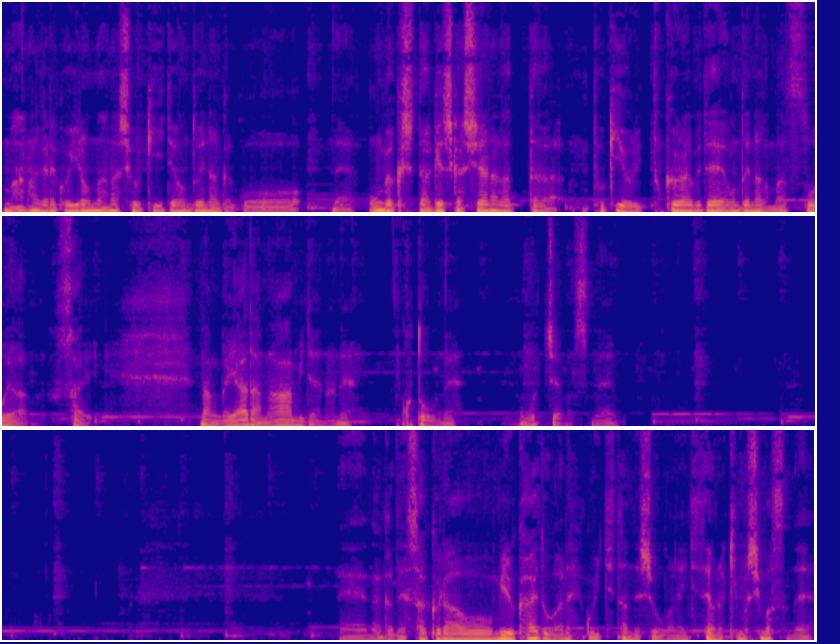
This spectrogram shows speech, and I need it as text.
まあなんかね、こういろんな話を聞いて、本当になんかこう、ね、音楽だけしか知らなかった時よりと比べて、本当になんか松任谷夫妻、なんか嫌だなみたいなね、ことをね、思っちゃいますね。えー、なんかね、桜を見る回とかね、こう言ってたんでしょうかね、言ってたような気もしますね。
